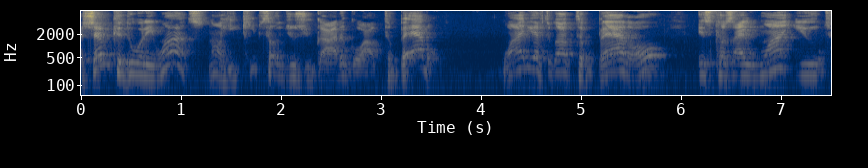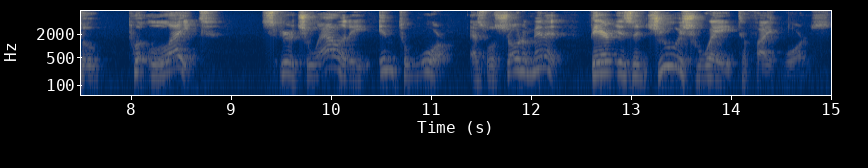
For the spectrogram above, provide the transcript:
Hashem could do what he wants. No, he keeps telling Jews, you got to go out to battle. Why do you have to go out to battle? Is because I want you to put light, spirituality into war. As we'll show in a minute, there is a Jewish way to fight wars.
